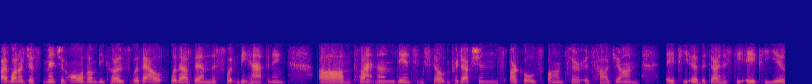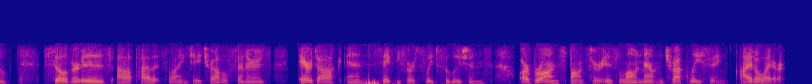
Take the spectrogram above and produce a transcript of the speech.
I want to just mention all of them because without without them this wouldn't be happening. Um, Platinum Dancing Skeleton Productions, our gold sponsor is Hodyon, AP, uh, the Dynasty APU. Silver is uh, Pilot Flying J Travel Centers, AirDoc, and Safety First Sleep Solutions. Our bronze sponsor is Lone Mountain Truck Leasing, Idle Air,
